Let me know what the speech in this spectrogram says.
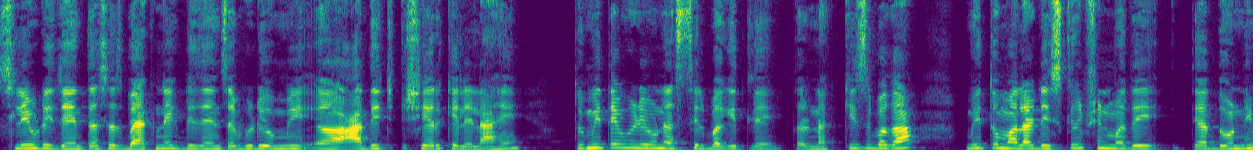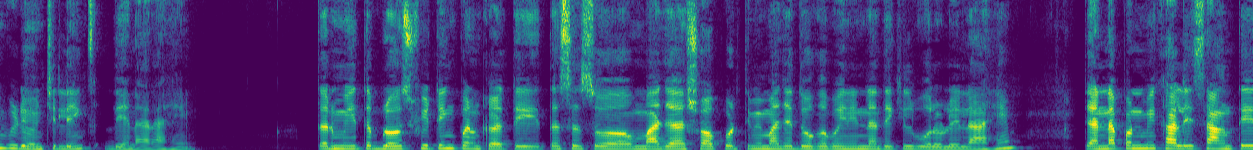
स्लीव डिझाईन तसंच बॅकनेक डिझाईनचा व्हिडिओ मी आधीच शेअर केलेला आहे. तुम्ही ते व्हिडिओ नसतील बघितले तर नक्कीच बघा. मी तुम्हाला डिस्क्रिप्शनमध्ये त्या दोन्ही व्हिडिओंची लिंक देणार आहे. तर मी इथं ब्लाऊज फिटिंग पण करते तसंच माझ्या शॉपवरती मी माझ्या दोघं बहिणींना देखील बोलवलेलं आहे. त्यांना पण मी खाली सांगते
